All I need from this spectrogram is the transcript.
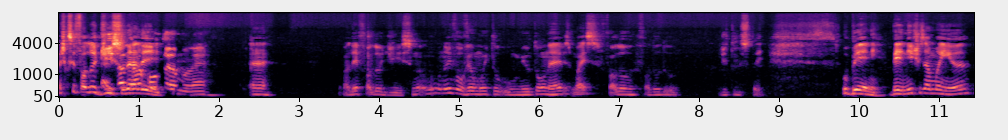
Acho que você falou é, disso, é, né, Ale? Contamos, né? É. O Ale falou disso. Não, não, não, envolveu muito o Milton Neves, mas falou, falou do, de tudo isso daí. O Beni. Benítez amanhã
